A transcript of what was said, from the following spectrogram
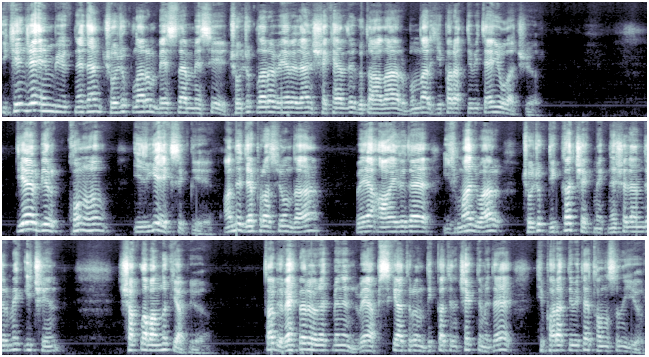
İkinci en büyük neden çocukların beslenmesi, çocuklara verilen şekerli gıdalar, bunlar hiperaktiviteye yol açıyor. Diğer bir konu ilgi eksikliği. Anne depresyonda veya ailede ihmal var. Çocuk dikkat çekmek, neşelendirmek için şaklabanlık yapıyor. Tabi rehber öğretmenin veya psikiyatrın dikkatini çekti mi de hiperaktivite tanısını yiyor.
